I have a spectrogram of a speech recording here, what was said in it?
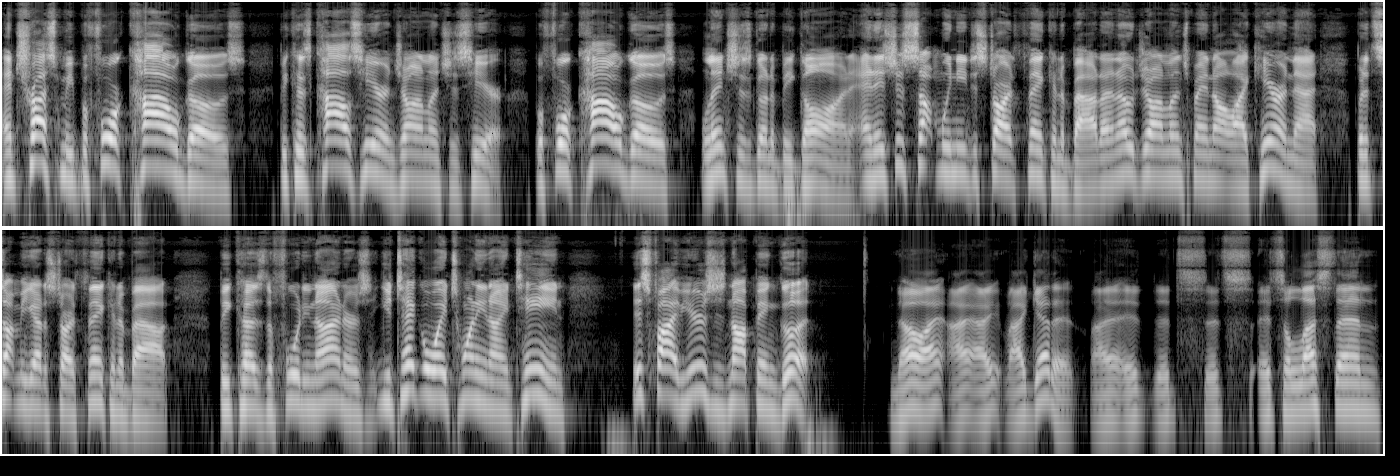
And trust me, before Kyle goes, because Kyle's here and John Lynch is here, before Kyle goes, Lynch is going to be gone. And it's just something we need to start thinking about. I know John Lynch may not like hearing that, but it's something you got to start thinking about because the 49ers, you take away 2019, this five years has not been good. No, I I, I- get it. I, it. It's it's it's a less than.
